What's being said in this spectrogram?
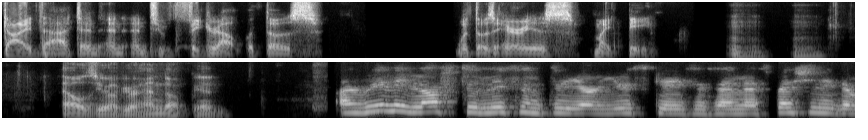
guide that and and, and to figure out what those what those areas might be. Mm -hmm. Mm -hmm. Els, you have your hand up. Yeah. I really love to listen to your use cases and especially the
